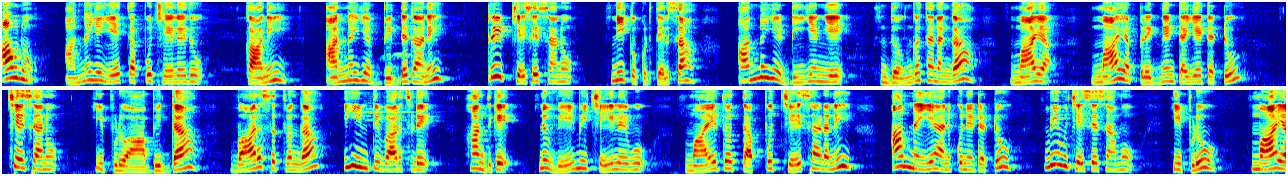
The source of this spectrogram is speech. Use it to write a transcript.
అవును అన్నయ్య ఏ తప్పు చేయలేదు. కానీ అన్నయ్య బిడ్డగానే ట్రీట్ చేసేశాను. నీకొకటి తెలుసా? అన్నయ్య డిఎన్ఏ దొంగతనంగా మాయ మాయ ప్రెగ్నెంట్ అయ్యేటట్టు చేశాను. ఇప్పుడు ఆ బిడ్డ వారసత్వంగా ఈ ఇంటి వారసుడే. అందుకే నువ్వేమీ చేయలేవు. మాయతో తప్పు చేశాడని అన్నయ్యే అనుకునేటట్టు మేము చేసేశాము. ఇప్పుడు మాయ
